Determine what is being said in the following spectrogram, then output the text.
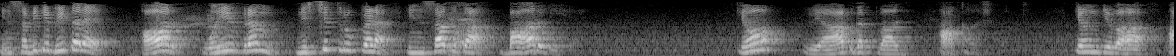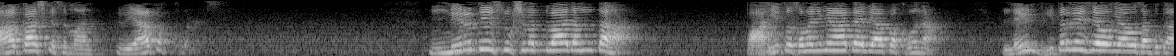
इन सभी के भीतर है और वही ब्रह्म निश्चित रूप में इन सब का बाहर भी है। क्यों? व्यापकवाद आकाश क्योंकि वह आकाश के समान व्यापक होने से निरति सूक्ष्म अंत बाह्य तो समझ में आता है व्यापक होना, लेकिन भीतर कैसे हो गया वो सबका?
